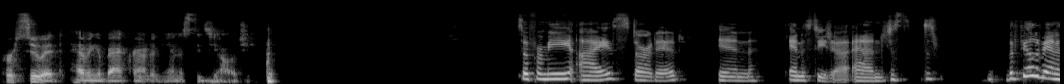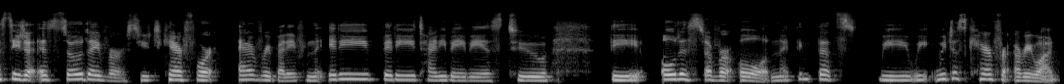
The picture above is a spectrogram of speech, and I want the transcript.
pursue it having a background in anesthesiology? So for me, I started in anesthesia and just just the field of anesthesia is so diverse. You care for everybody from the itty bitty tiny babies to the oldest of our old. And I think that's we we we just care for everyone.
